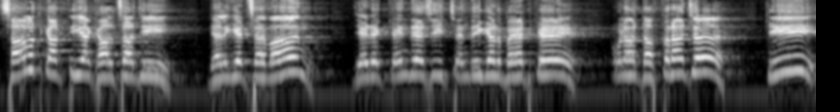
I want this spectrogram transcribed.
ਸਾਬਤ ਕਰਤੀ ਹੈ ਖਾਲਸਾ ਜੀ, ਡੈਲੀਗੇਟ ਸਾਹਿਬਾਨ ਜਿਹੜੇ ਕਹਿੰਦੇ ਸੀ ਚੰਡੀਗੜ੍ਹ ਬੈਠ ਕੇ ਉਹਨਾਂ ਦਫ਼ਤਰਾਂ 'ਚ ਕਿ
